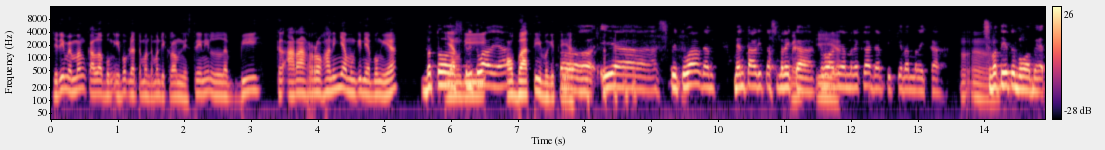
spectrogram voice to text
Jadi memang kalau Bung Ibob dan teman-teman di Crown Ministry ini lebih ke arah rohaninya mungkin ya, Bung ya, betul yang spiritual ya diobati begitu ya. Oh, iya, spiritual dan mentalitas mereka, Men- iya. kerohanian mereka dan pikiran mereka. Seperti itu Bung Obed.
